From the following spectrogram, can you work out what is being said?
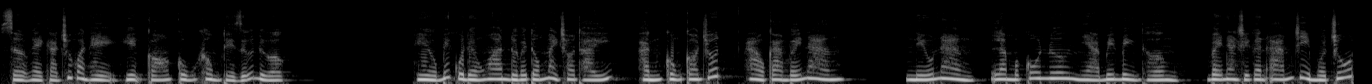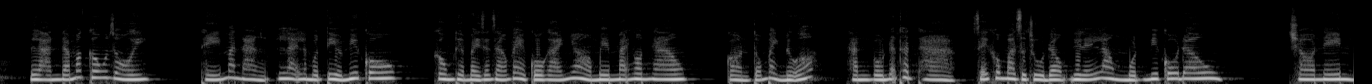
sợ ngay cả chút quan hệ hiện có cũng không thể giữ được. Hiểu biết của đường hoan đối với Tống Mạch cho thấy hắn cũng có chút hào cảm với nàng. Nếu nàng là một cô nương nhà bên bình thường, vậy nàng chỉ cần ám chỉ một chút là hắn đã mắc câu rồi. Thế mà nàng lại là một tiểu ni cô, không thể bày ra dáng vẻ cô gái nhỏ mềm mại ngon ngào. Còn Tống Mạch nữa, Hắn vốn đã thật thà, sẽ không bao giờ chủ động đi lấy lòng một Nico đâu. Cho nên,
